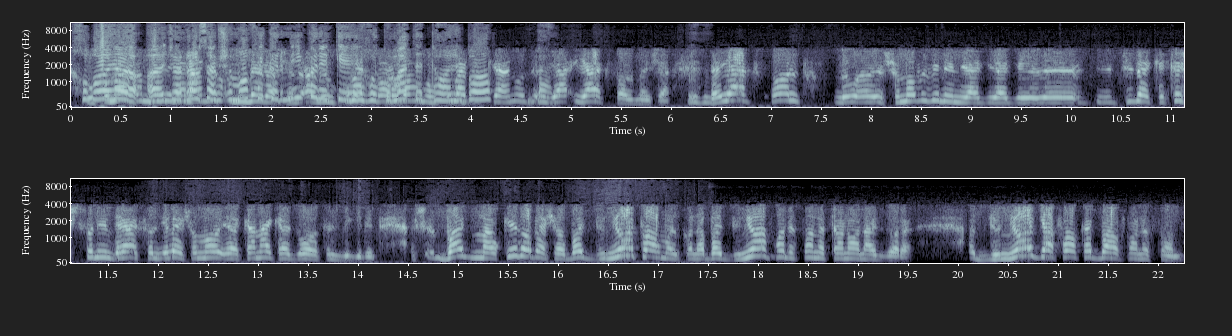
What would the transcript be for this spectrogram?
خب آیا جنرال صاحب شما فکر می‌کنید که حکومت طالبان یک سال میشه. در یک سال شما ببینید یک یک چیزی که کشت کنین در یک شما کمک از حاصل بگیرید باید موقع داده شد باید دنیا تعامل کنه باید دنیا افغانستان تنها نگذاره. دنیا جفا کرد به افغانستان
